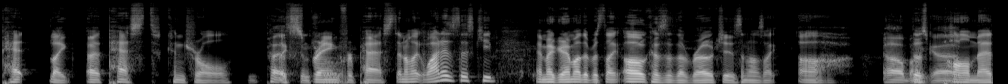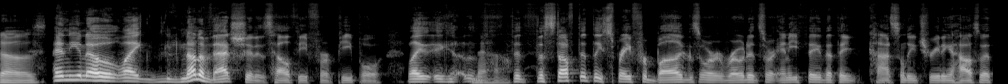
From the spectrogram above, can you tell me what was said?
pet, like a pest control, like Pest spraying control. for pest. And I'm like, why does this keep? And my grandmother was like, oh, because of the roaches. And I was like, oh, Oh my those god. palmettos. And you know, like none of that shit is healthy for people. Like eh, eh, No. the the stuff that they spray for bugs or rodents or anything that they constantly treating a house with,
